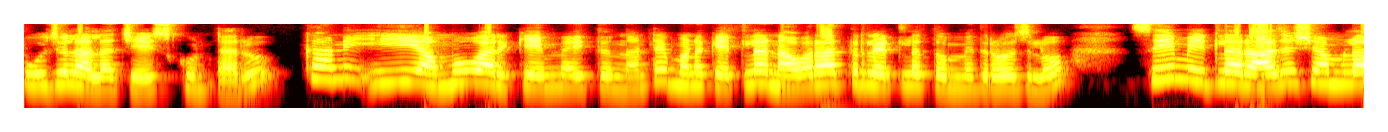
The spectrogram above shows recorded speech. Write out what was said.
పూజలు అలా చేసుకుంటారు. కానీ ఈ అమ్మవారికి ఏమైతుందంటే మనకి ఎట్లా నవరాత్రులు ఎట్లా తొమ్మిది రోజులు సేమ్ ఇట్లా రాజశ్యామల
